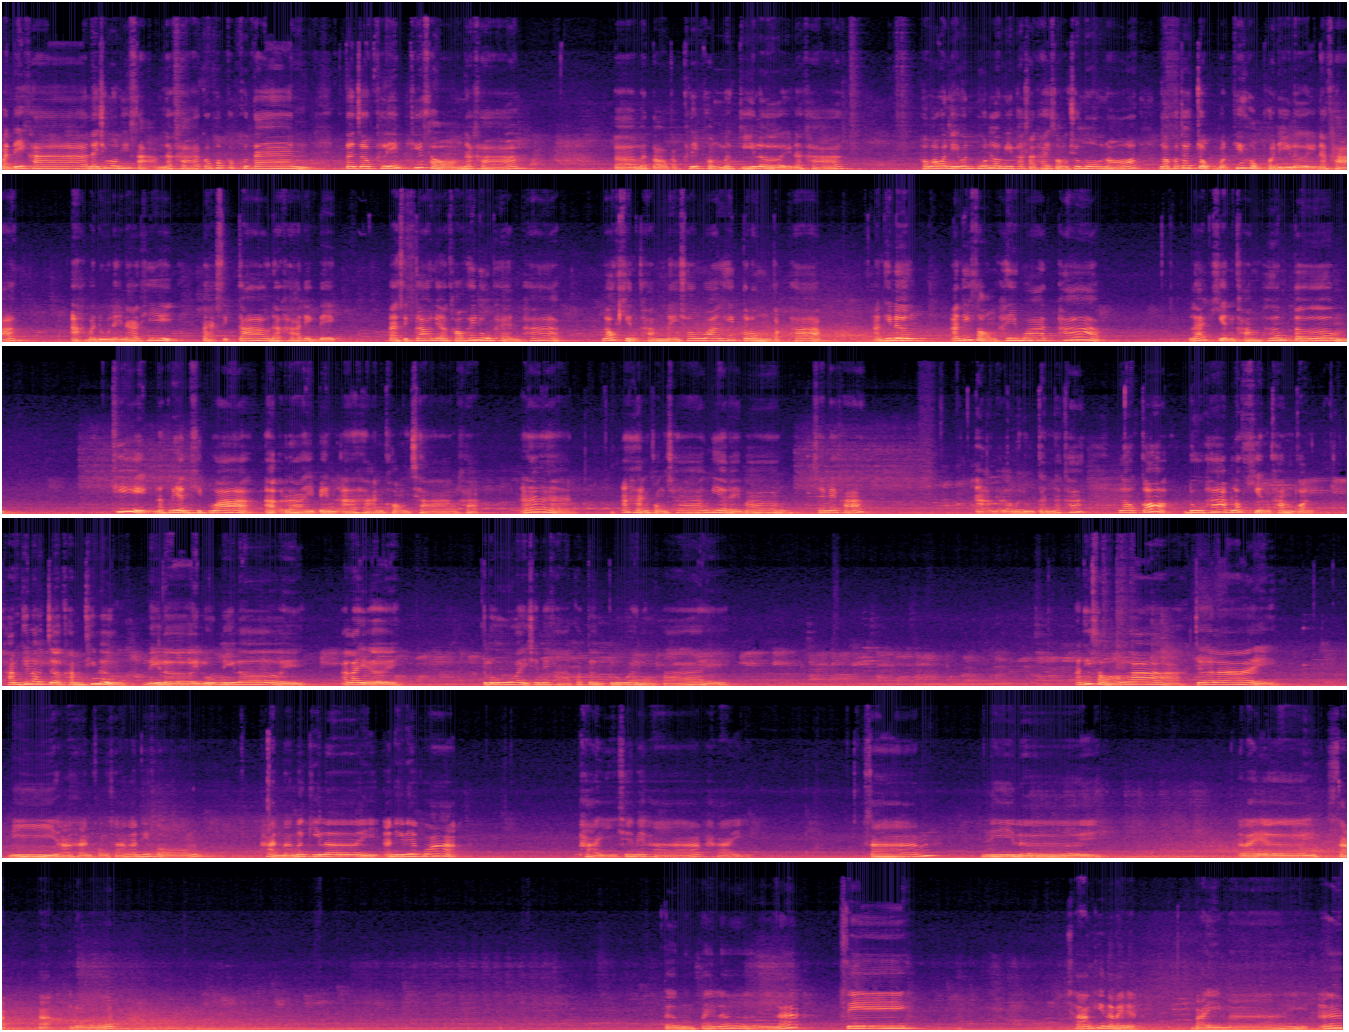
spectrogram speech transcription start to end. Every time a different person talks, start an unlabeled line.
สวัสดีค่ะ ในชั่วโมงที่ 3 นะคะ ก็พบกับครูแตนแตนจะคลิปที่ 2 นะคะเอ่อมาต่อกับคลิปของเมื่อกี้เลยนะคะ เพราะว่าวันนี้วันพุธเรามีภาษาไทย 2 ชั่วโมงเนาะเราก็จะจบบทที่ 6 พอดีเลยนะคะอะมาดูในหน้าที่ 89 นะคะเด็กๆ 89 เนี่ยเขาให้ดูแผนภาพ แล้วเขียนคำในช่องว่างให้ตรงกับภาพ อันที่หนึ่ง อันที่สองให้วาดภาพ และเขียนคำเพิ่มเติม ที่นักเรียนคิดว่าอะไรเป็นอาหารของช้างค่ะอ่าอาหารของช้างมีอะไรบ้าง ใช่ไหมคะอ่าเดี๋ยวเรามาดูกันนะคะ เราก็ดูภาพแล้วเขียนคำก่อนคำที่เราเจอคำที่หนึ่งนี่เลย รูปนี้เลย อะไรเอ่ย กล้วยใช่ไหมคะ ก็เติมกล้วยลงไป อันที่สองล่ะ เจออะไร นี่อาหารของช้างอันที่สอง ผ่านมาเมื่อกี้เลย อันนี้เรียกว่า ไผ่ใช่ไหมคะ ไผ่สามนี่เลย อะไรเอ่ย สับปะรด เติมลงไปเลยและสี่ช้างกินอะไรเนี่ย ใบไม้อ่า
